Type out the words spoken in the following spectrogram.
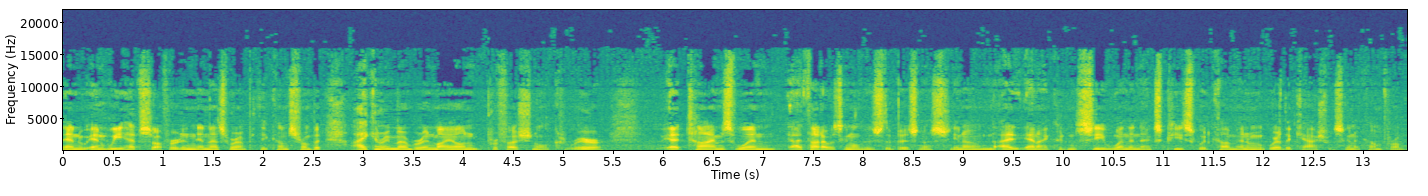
and and we have suffered, and, and that's where empathy comes from. But I can remember in my own professional career, at times when I thought I was going to lose the business, you know, and I, and I couldn't see when the next piece would come and where the cash was going to come from,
